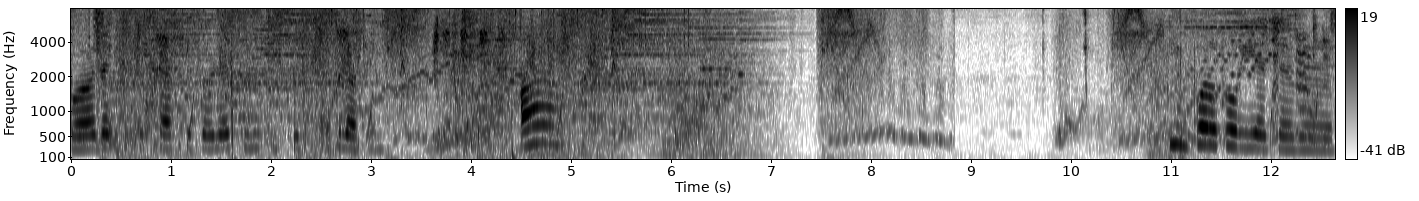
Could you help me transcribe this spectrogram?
Bu arada şarkı söylerseniz istekli zaten. Aa. İmparator YTB. Evet.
